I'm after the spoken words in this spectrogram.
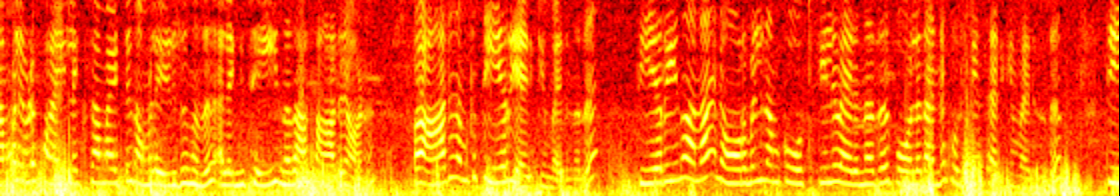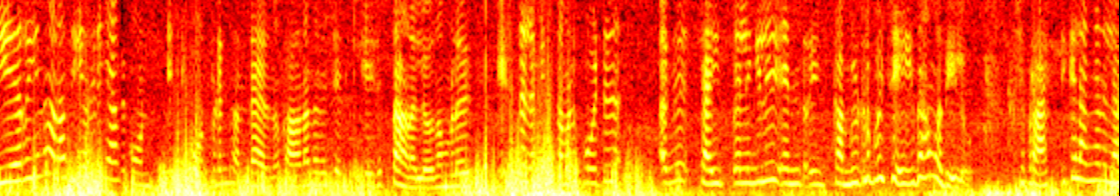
നമ്മളിവിടെ ഫൈനൽ എക്സാമായിട്ട് നമ്മൾ എഴുതുന്നത് അല്ലെങ്കിൽ ചെയ്യുന്നത് ആ സാധനമാണ്. അപ്പോൾ ആദ്യം നമുക്ക് തിയറി ആയിരിക്കും വരുന്നത്. തിയറി എന്ന് പറഞ്ഞാൽ നോർമലി നമുക്ക് ഓസ്കിയിൽ വരുന്നത് പോലെ തന്നെ ക്വസ്റ്റ്യൻസ് ആയിരിക്കും വരുന്നത്. തിയറി എന്ന് പറഞ്ഞാൽ തിയറിയിൽ ഞാൻ എനിക്ക് കോൺഫിഡൻസ് ഉണ്ടായിരുന്നു. കാരണം എന്താണെന്ന് വെച്ചാൽ എനിക്ക് എഴുത്താണല്ലോ. നമ്മൾ എഴുത്തല്ല മീൻസ് നമ്മൾ പോയിട്ട് അങ്ങ് ടൈപ്പ് അല്ലെങ്കിൽ കമ്പ്യൂട്ടറിൽ പോയി ചെയ്താൽ മതിയല്ലോ. പക്ഷെ പ്രാക്ടിക്കൽ അങ്ങനല്ല.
